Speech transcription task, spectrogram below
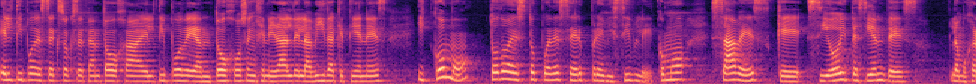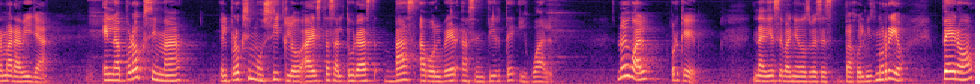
el tipo de sexo que se te antoja, el tipo de antojos en general de la vida que tienes y cómo todo esto puede ser previsible. ¿Cómo sabes que si hoy te sientes la Mujer Maravilla, en la próxima, el próximo ciclo a estas alturas vas a volver a sentirte igual? No igual, porque nadie se baña dos veces bajo el mismo río, pero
